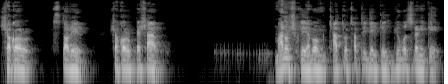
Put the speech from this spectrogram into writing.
সকল স্তরের সকল পেশার মানুষকে এবং ছাত্রছাত্রীদেরকে যুব শ্রেণীকে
